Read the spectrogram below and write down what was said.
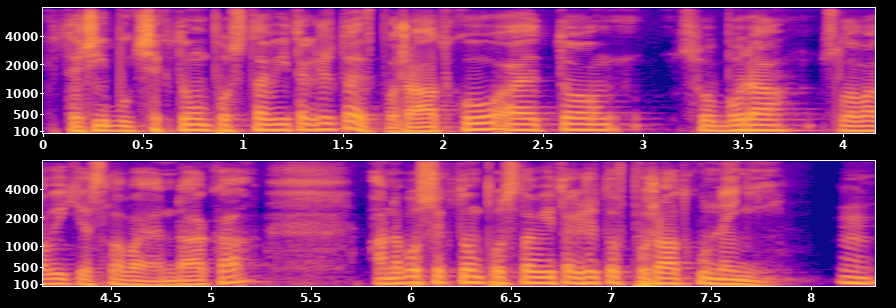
kteří buď se k tomu postaví, takže to je v pořádku a je to svoboda slova Vítězslava Jandáka, anebo se k tomu postaví, takže to v pořádku není. Hmm.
